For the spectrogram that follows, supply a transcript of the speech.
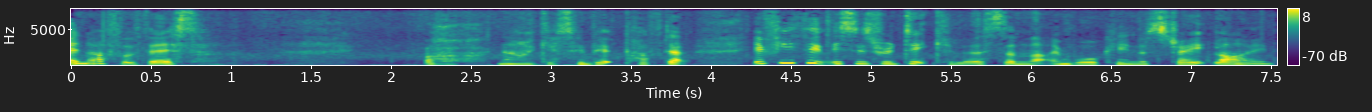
enough of this. Oh, now I'm getting a bit puffed out. If you think this is ridiculous and that I'm walking in a straight line,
